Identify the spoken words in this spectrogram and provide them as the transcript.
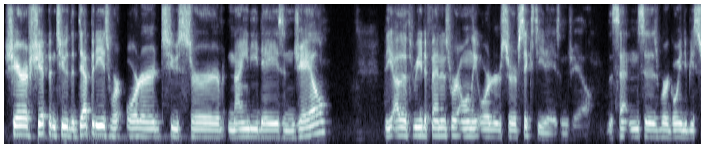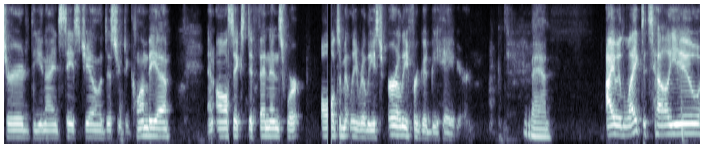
Sheriff Shipp and two of the deputies were ordered to serve 90 days in jail. The other three defendants were only ordered to serve 60 days in jail. The sentences were going to be served at the United States Jail in the District of Columbia, and all six defendants were ultimately released early for good behavior. Man, I would like to tell you,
